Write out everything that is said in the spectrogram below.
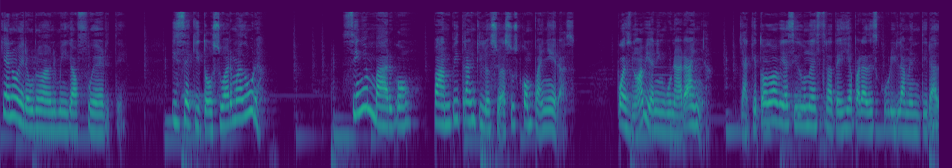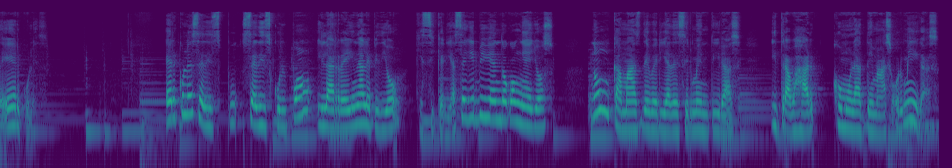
que no era una hormiga fuerte y se quitó su armadura. Sin embargo, Pampi tranquilizó a sus compañeras, pues no había ninguna araña, ya que todo había sido una estrategia para descubrir la mentira de Hércules. Hércules se, se disculpó y la reina le pidió que si quería seguir viviendo con ellos, nunca más debería decir mentiras y trabajar como las demás hormigas.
